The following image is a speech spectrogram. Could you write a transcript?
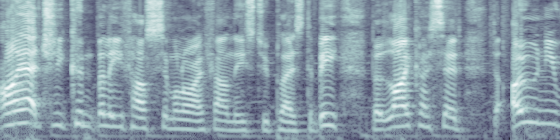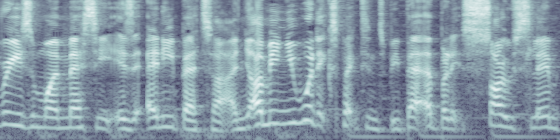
I actually couldn't believe how similar I found these two players to be, but like I said, the only reason why Messi is any better, and I mean, you would expect him to be better, but it's so slim,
